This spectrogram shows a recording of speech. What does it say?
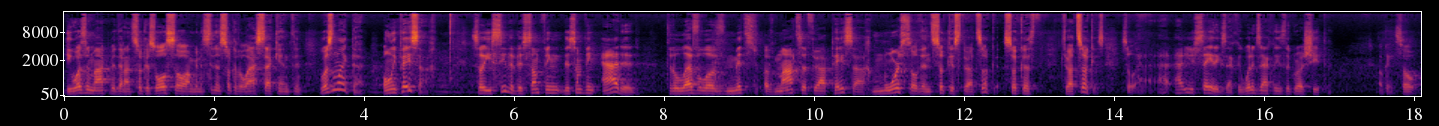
He wasn't makbid that on Sukkot also, I'm going to sit in Sukkot the last second. And it wasn't like that. Only Pesach. So you see that there's something, there's something added to the level of mitzvah, of matzah throughout Pesach, more so than Sukkot throughout Sukkot, Sukkot throughout Sukkot. So h- how do you say it exactly? What exactly is the Grosh Shita? Okay, so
